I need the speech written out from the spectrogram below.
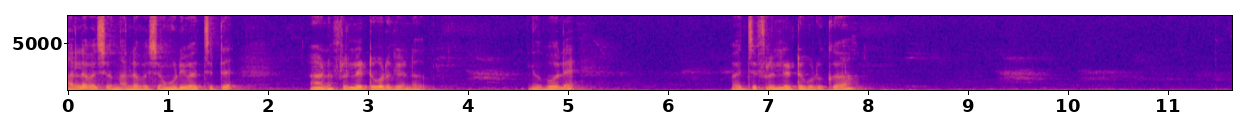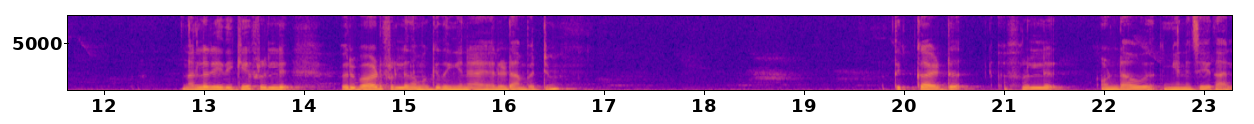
നല്ല വശവും നല്ല വശവും കൂടി വച്ചിട്ട് ആണ് ഫ്രില്ലിട്ട് കൊടുക്കേണ്ടത്. ഇതുപോലെ വച്ച് ഫ്രില്ലിട്ട് കൊടുക്കുക. നല്ല രീതിക്ക് ഫ്രില്ല് ഒരുപാട് ഫ്രില്ല് നമുക്കിതിങ്ങനെ ആയാലും ഇടാൻ പറ്റും. തിക്കായിട്ട് ഫ്രില്ല് ഉണ്ടാവും ഇങ്ങനെ ചെയ്താൽ.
